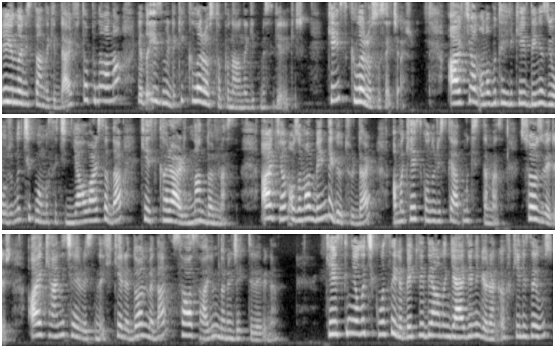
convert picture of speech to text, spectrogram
Ya Yunanistan'daki Delphi Tapınağı'na ya da İzmir'deki Klaros Tapınağı'na gitmesi gerekir. Case Klaros'u seçer. Alkion ona bu tehlikeli deniz yolculuğuna çıkmaması için yalvarsa da Kes kararından dönmez. Alkion o zaman beni de götür der ama Kesk onu riske atmak istemez. Söz verir. Ay kendi çevresinde iki kere dönmeden sağ salim dönecektir evine. Keskin yola çıkmasıyla beklediği anın geldiğini gören öfkeli Zeus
